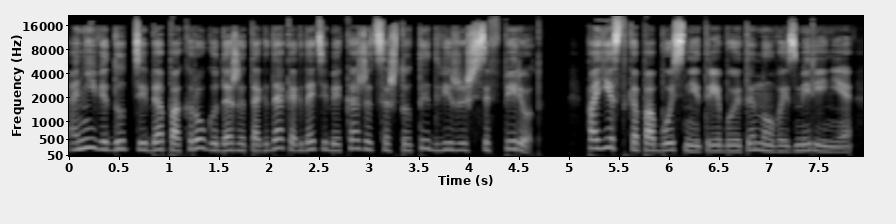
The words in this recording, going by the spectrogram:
Они ведут тебя по кругу даже тогда, когда тебе кажется, что ты движешься вперед. Поездка по Боснии требует иного измерения —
